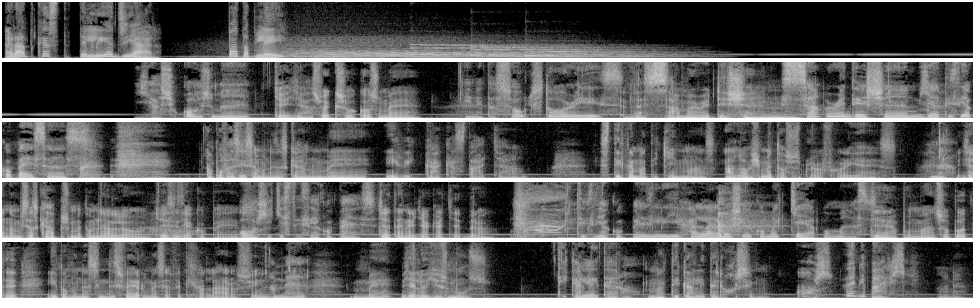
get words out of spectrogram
radcast.gr. Πάτα play. Γεια σου κόσμε. Και γεια σου εξώκοσμε. Είναι τα Soul Stories. The Summer Edition. Summer Edition για τις διακοπές σας. Αποφασίσαμε να σας κάνουμε ειδικά καστάκια στη θεματική μας, αλλά όχι με τόσες πληροφορίες. Ναι. Για να μην σας κάψουμε το μυαλό και στις διακοπές. Όχι και στις διακοπές. Και τα ενεργειακά κέντρα. Στις διακοπές λίγη χαλάρωση ακόμα και από μας. Και από εμάς, οπότε είπαμε να συνεισφέρουμε σε αυτή τη χαλάρωση Αμέ, με διαλογισμούς. τι καλύτερο. Μα τι καλύτερο χρυσή μου. Όχι, δεν υπάρχει. Ωραία.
